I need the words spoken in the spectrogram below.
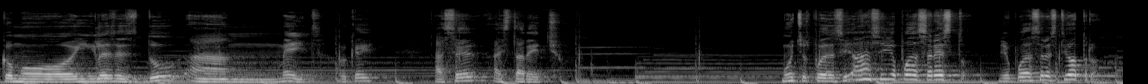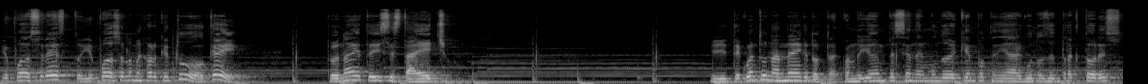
como en inglés es do and made, ¿ok? Hacer a estar hecho. Muchos pueden decir, ah, sí, yo puedo hacer esto, yo puedo hacer este otro, yo puedo hacer esto, yo puedo hacerlo mejor que tú, ok. Pero nadie te dice está hecho. Y te cuento una anécdota. Cuando yo empecé en el mundo de Kempo tenía algunos detractores,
